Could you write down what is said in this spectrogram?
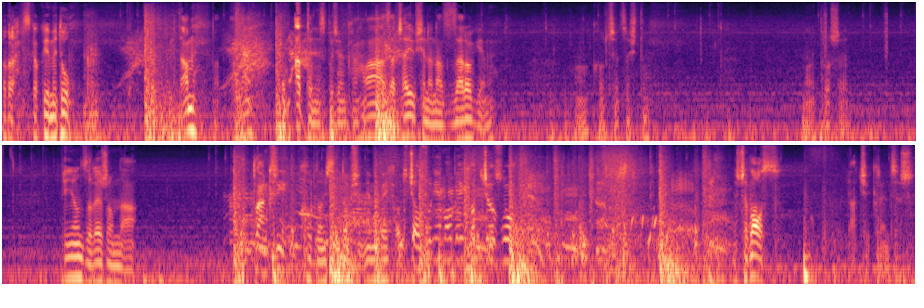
Dobra, wskakujemy tu. Witam. A to niespodzianka. A, zaczaił się na nas za rogiem. O kurczę, coś tu. No i proszę. Pieniądze leżą na... Plankri. Kurde, oni są dobrzy. Nie mogę ich od ciosu, nie mogę ich od ciosu. Jeszcze boss. Ja cię kręcesz.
